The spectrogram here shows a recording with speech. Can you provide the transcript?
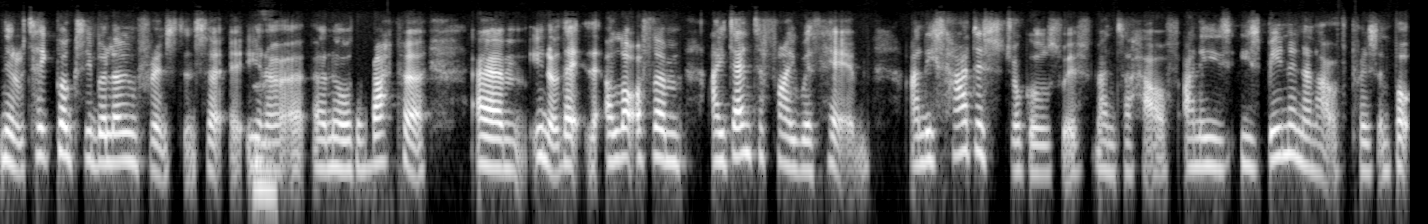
you know, take Bugzy Malone for instance, uh, you mm. know, a, a, northern rapper. Um, you know, they, a lot of them identify with him, and he's had his struggles with mental health and he's he's been in and out of prison but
